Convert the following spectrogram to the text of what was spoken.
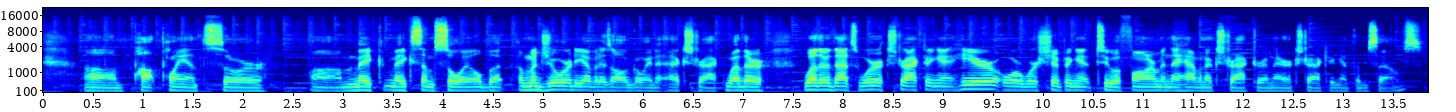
um, pot plants or um, make make some soil, but a majority of it is all going to extract. Whether whether that's we're extracting it here or we're shipping it to a farm and they have an extractor and they're extracting it themselves.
